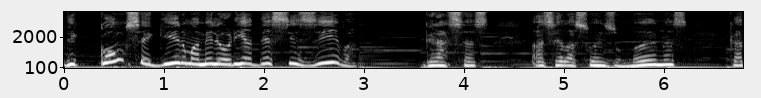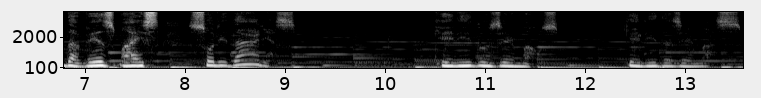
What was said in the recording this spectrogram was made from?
de conseguir uma melhoria decisiva, graças às relações humanas cada vez mais solidárias. Queridos irmãos, queridas irmãs,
